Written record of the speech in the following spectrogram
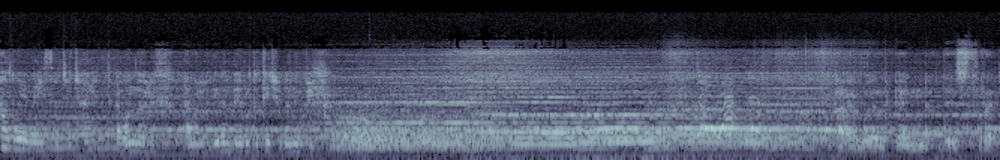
How do we raise such a child? I wonder if I will even be able to teach him anything. End this threat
